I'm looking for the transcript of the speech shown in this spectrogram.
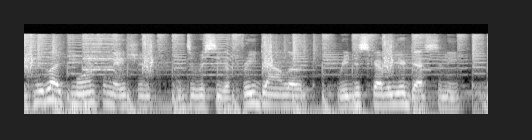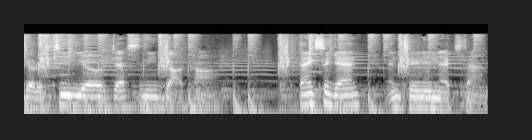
if you'd like more information and to receive a free download, rediscover your destiny, go to CEOofDestiny.com. Thanks again and tune in next time.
